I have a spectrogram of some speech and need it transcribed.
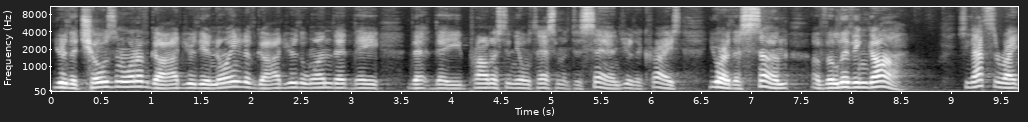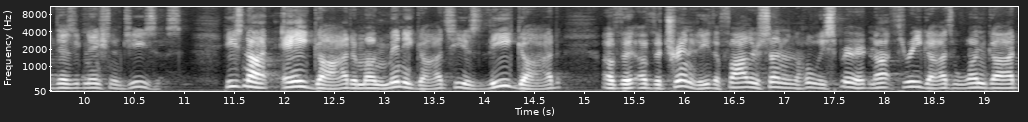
You're the chosen one of God. You're the anointed of God. You're the one that they, that they promised in the Old Testament to send. You're the Christ. You are the Son of the living God. See, that's the right designation of Jesus. He's not a God among many gods. He is the God of the, of the Trinity, the Father, Son, and the Holy Spirit, not three gods, one God,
